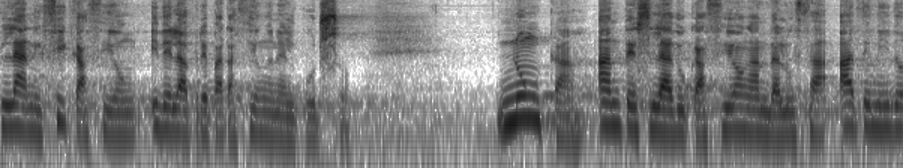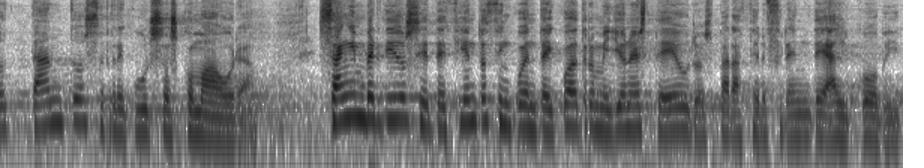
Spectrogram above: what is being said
planificación y de la preparación en el curso. Nunca antes la educación andaluza ha tenido tantos recursos como ahora. Se han invertido 754 millones de euros para hacer frente al COVID,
